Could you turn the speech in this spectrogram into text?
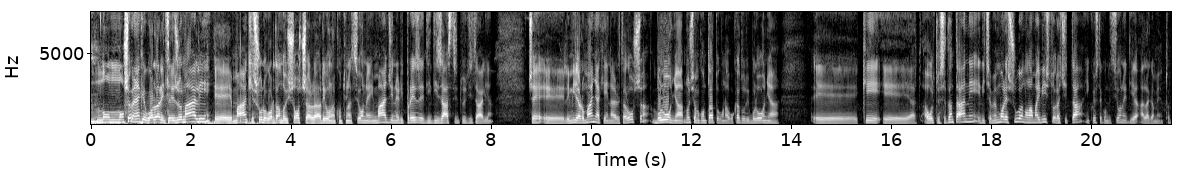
non, non, serve neanche guardare i telegiornali, eh, ma anche solo guardando i social arrivano in continuazione immagini, riprese di disastri in tutta Italia. C'è eh, l'Emilia Romagna che è in alerta rossa, Bologna, noi siamo in contatto con un avvocato di Bologna eh, che eh, ha oltre 70 anni e dice a memoria sua non ha mai visto la città in queste condizioni di allagamento.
